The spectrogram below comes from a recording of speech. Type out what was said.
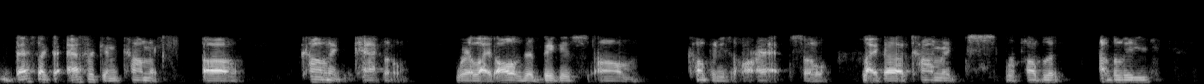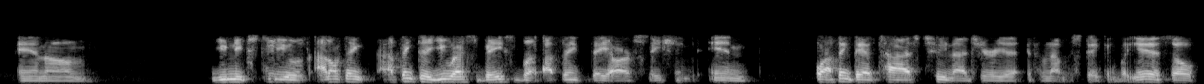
that's like the African comic uh comic capital where like all of the biggest um companies are at. So like uh Comics Republic, I believe, and um YouNeek Studios. I don't think I think they're US based, but I think they are stationed in or I think they have ties to Nigeria if I'm not mistaken. But yeah, so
